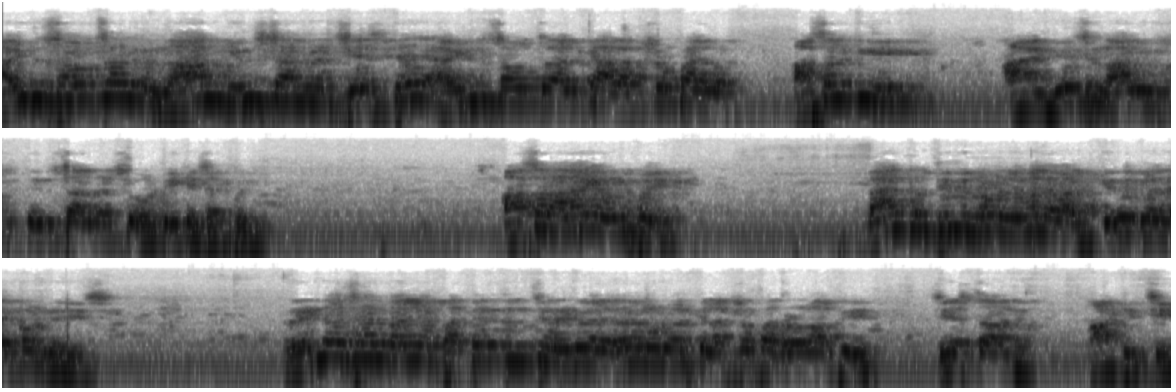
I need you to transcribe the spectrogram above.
ఐదు సంవత్సరాలకు నాలుగు ఇన్స్టాల్మెంట్ చేస్తే ఐదు సంవత్సరాలకి ఆ లక్ష రూపాయలు అసలుకి ఆయన చేసిన నాలుగు ఇన్స్టాల్మెంట్స్ వడ్డీకే సరిపోయింది. అసలు అలాగే ఉండిపోయింది. బ్యాంకులు తిరిగి లోన్లు ఇవ్వలే వాళ్ళకి ఇర్రెగ్యులర్ అకౌంట్ తీసి రెండోసారి మళ్ళీ పద్దెనిమిది నుంచి రెండు వేల ఇరవై మూడు వరకు లక్ష రూపాయలు రుణమాఫీ చేస్తామని మాటిచ్చి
